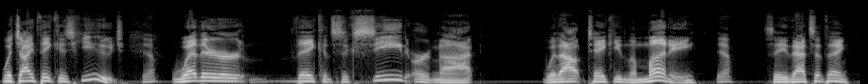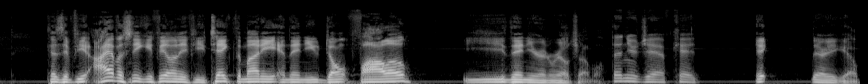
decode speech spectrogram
which I think is huge. Yeah. Whether they can succeed or not without taking the money. See, that's the thing. Because if you, I have a sneaky feeling if you take the money and then you don't follow, you, then you're in real trouble. Then you're JFK. It, there you go.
